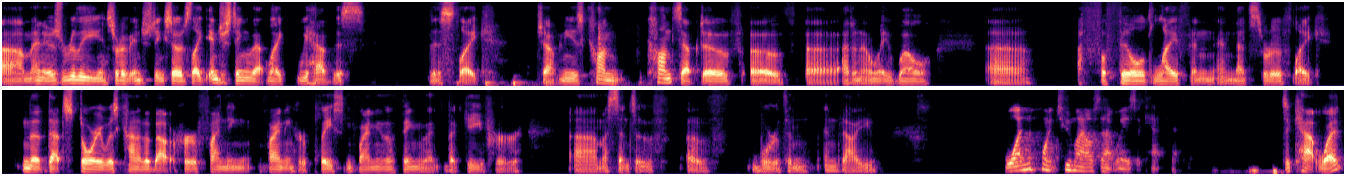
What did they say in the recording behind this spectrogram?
Um, and it was really sort of interesting. So it's like interesting that like we have this this like Japanese con- concept of of uh, I don't know a well uh, a fulfilled life, and and that's sort of like that that story was kind of about her finding finding her place and finding the thing that that gave her um, a sense of of worth and, and value. 1.2 miles that way is a cat cafe. It's a cat what?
